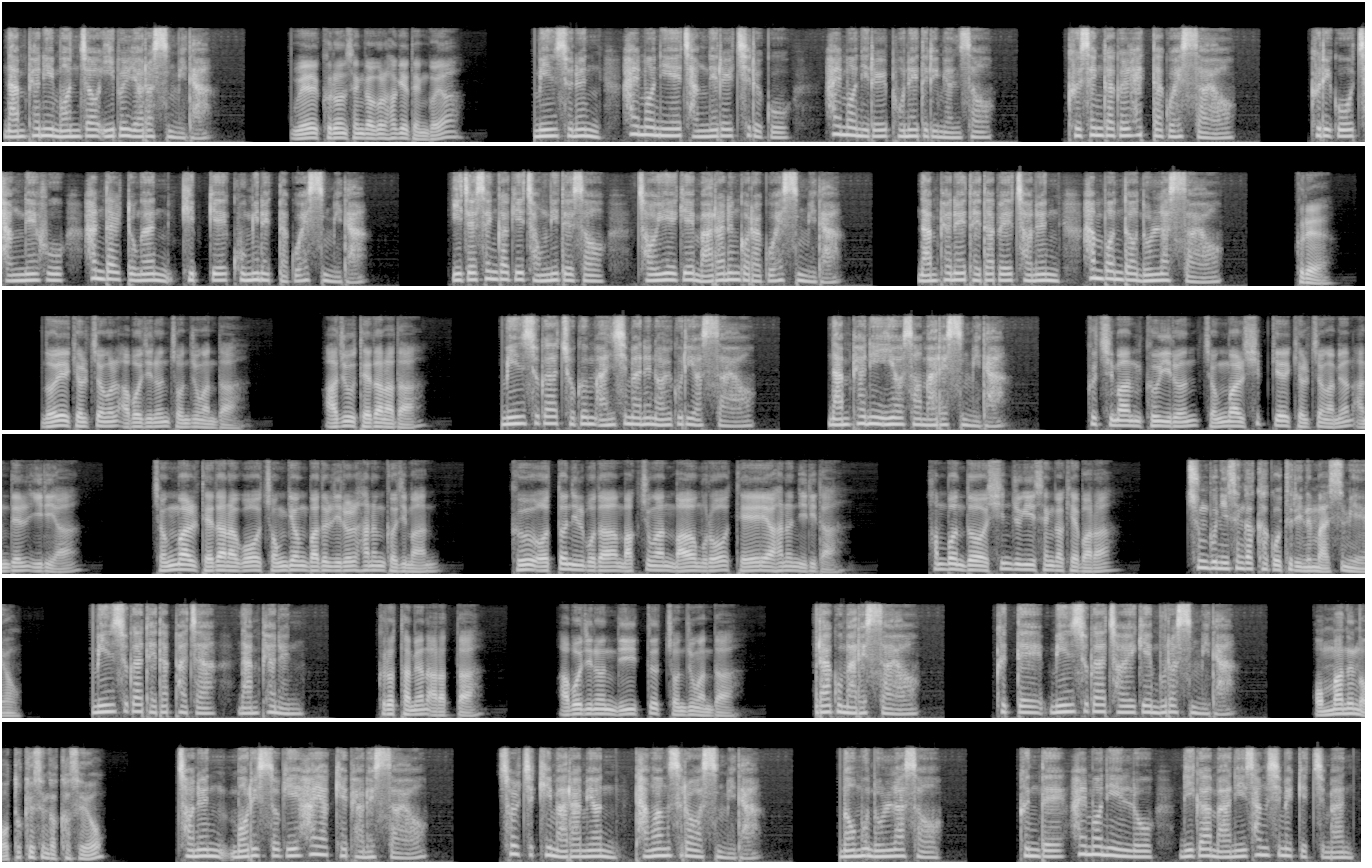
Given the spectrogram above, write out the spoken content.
남편이 먼저 입을 열었습니다. 왜 그런 생각을 하게 된 거야? 민수는 할머니의 장례를 치르고 할머니를 보내드리면서 그 생각을 했다고 했어요. 그리고 장례 후 한 달 동안 깊게 고민했다고 했습니다. 이제 생각이 정리돼서 저희에게 말하는 거라고 했습니다. 남편의 대답에 저는 한 번 더 놀랐어요. 그래. 너의 결정을 아버지는 존중한다. 아주 대단하다. 민수가 조금 안심하는 얼굴이었어요. 남편이 이어서 말했습니다. 그치만 그 일은 정말 쉽게 결정하면 안 될 일이야. 정말 대단하고 존경받을 일을 하는 거지만 그 어떤 일보다 막중한 마음으로 대해야 하는 일이다. 한 번 더 신중히 생각해봐라. 충분히 생각하고 드리는 말씀이에요. 민수가 대답하자 남편은 그렇다면 알았다. 아버지는 네 뜻 존중한다. 라고 말했어요. 그때 민수가 저에게 물었습니다. 엄마는 어떻게 생각하세요? 저는 머릿속이 하얗게 변했어요. 솔직히 말하면 당황스러웠습니다. 너무 놀라서. 근데 할머니 일로 네가 많이 상심했겠지만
